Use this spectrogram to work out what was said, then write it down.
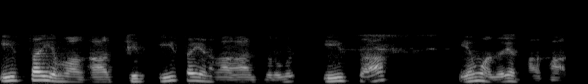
ए चा एम घात छेद ए चा एन भाग बरोबर ए चा एम वजा एन घात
